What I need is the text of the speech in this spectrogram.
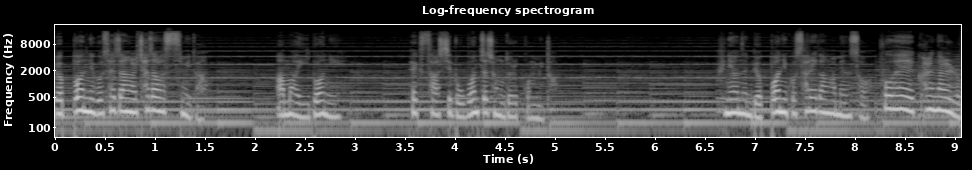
몇 번이고 세장을 찾아왔습니다. 아마 이번이 145번째 정도일 겁니다. 그녀는 몇 번이고 살해당하면서 후회의 칼날로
